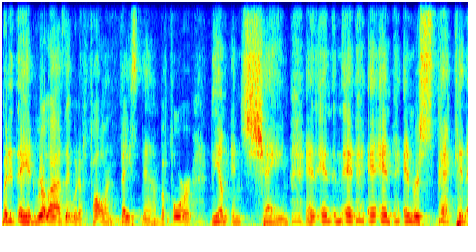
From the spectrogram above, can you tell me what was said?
But if they had realized, they would have fallen face down before them in shame and, and, and, and, and, respect and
